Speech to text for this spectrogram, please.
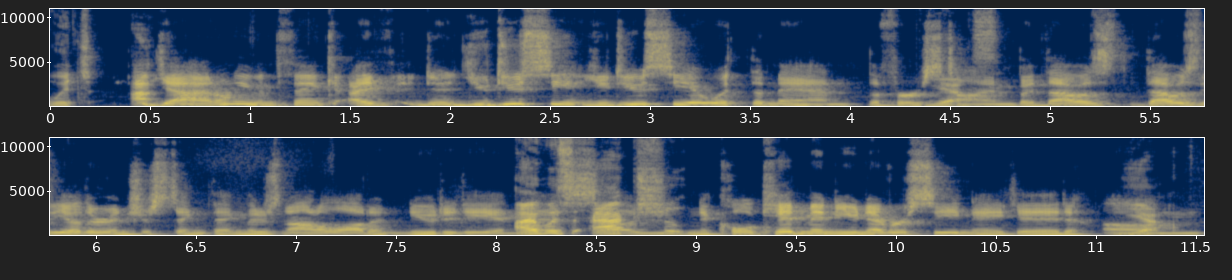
which I, yeah i don't even think i you do see you do see it with the man the first yes. time but that was that was the other interesting thing there's not a lot of nudity in i was actually uh, you, nicole kidman you never see naked um,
